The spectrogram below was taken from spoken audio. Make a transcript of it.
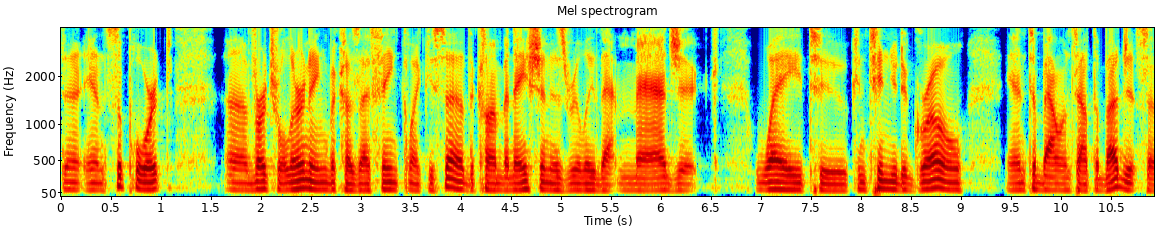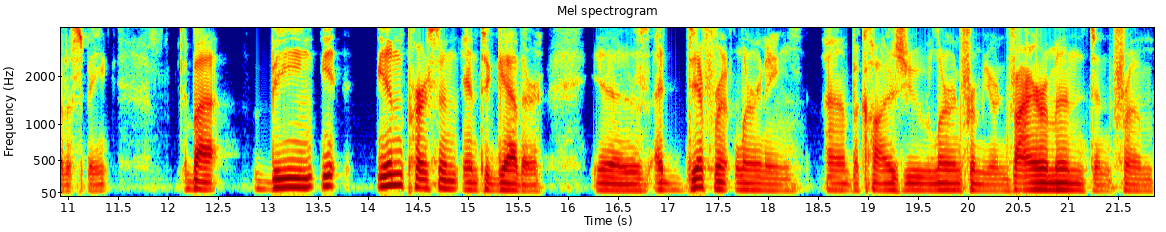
and support uh, virtual learning because I think, like you said, the combination is really that magic way to continue to grow and to balance out the budget, so to speak. But being in, in person and together is a different learning uh, because you learn from your environment and from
